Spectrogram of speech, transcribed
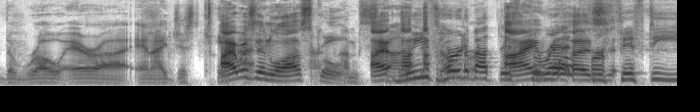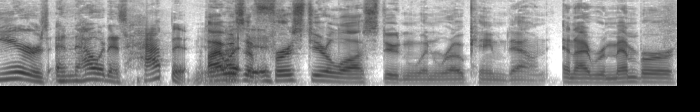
the Roe era, and I just can't. I was in law school. I'm I- stunned I- We've heard about this I threat was- for 50 years, and now it has happened. I was a first year law student when Roe came down, and I remember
